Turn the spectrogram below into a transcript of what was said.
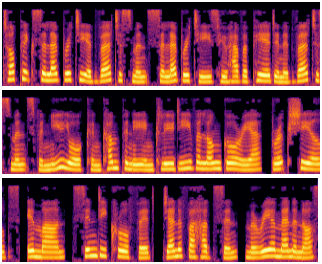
Topic celebrity advertisements Celebrities who have appeared in advertisements for New York & Company include Eva Longoria, Brooke Shields, Iman, Cindy Crawford, Jennifer Hudson, Maria Menounos,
